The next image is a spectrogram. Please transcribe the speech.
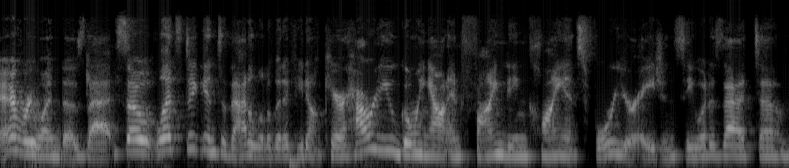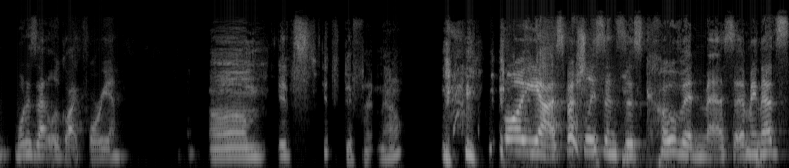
Everyone does that. So let's dig into that a little bit if you don't care. How are you going out and finding clients for your agency? What does that um, what does that look like for you? Um, it's it's different now. Well, yeah, especially since this COVID mess. I mean, that's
